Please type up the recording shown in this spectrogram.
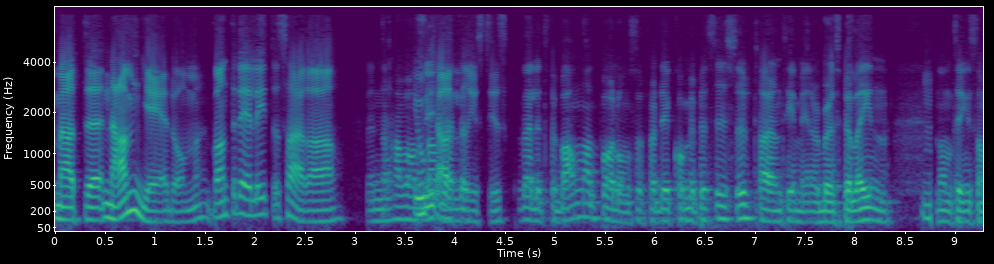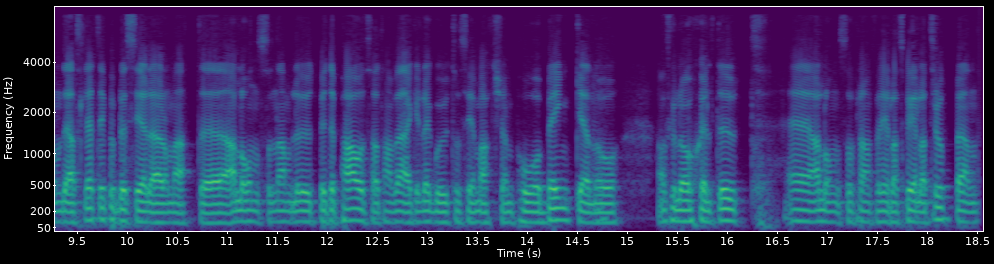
med att eh, namnge dem? Var inte det lite så här men han var väldigt, väldigt förbannad på Alonso för det kom precis ut här en timme innan vi började spela in mm. någonting som The Athletic publicerade om att eh, Alonso när han blev utbytt i paus att han vägrade gå ut och se matchen på bänken mm. och han skulle ha skällt ut eh, Alonso framför hela spelartruppen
